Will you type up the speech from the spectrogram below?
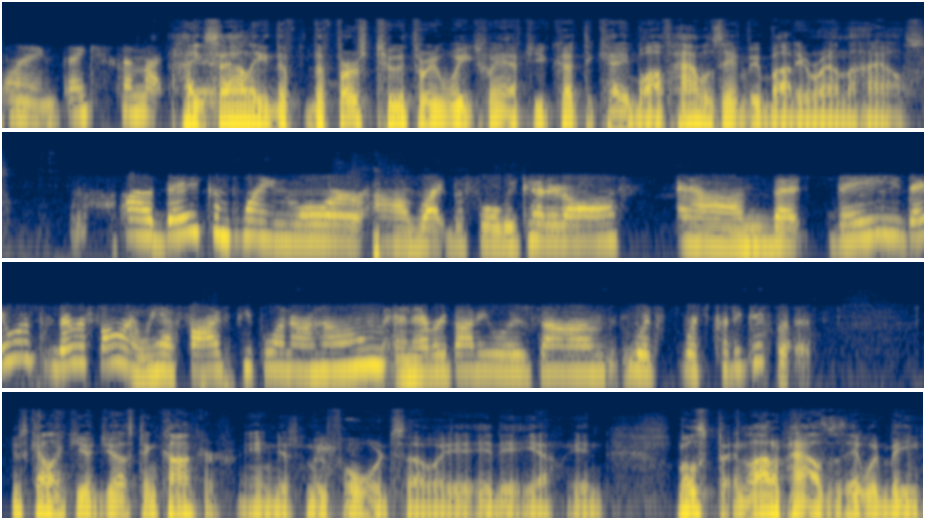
Sling. Thank you so much. Hey, Sally, the the first two or three weeks when after you cut the cable off, how was everybody around the house? Uh, they complained more uh, right before we cut it off, um, but they they were they were fine. We have five people in our home, and everybody was um, was was pretty good with it. It's kind of like you adjust and conquer and just move forward. So it, it, it yeah, in most in a lot of houses it would be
